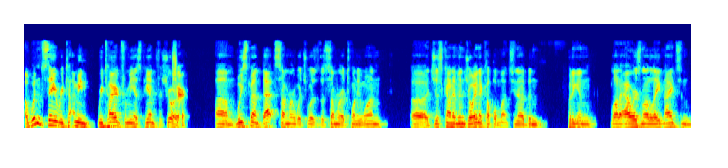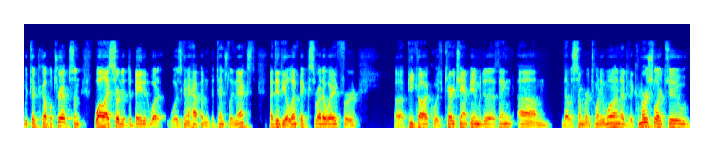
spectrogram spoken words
I wouldn't say retired. I mean, retired from ESPN for sure. Um, we spent that summer, which was the summer of 21, uh, just kind of enjoying a couple months. You know, I'd been putting in a lot of hours and a lot of late nights, and we took a couple trips. And while I sort of debated what was going to happen potentially next, I did the Olympics right away for uh, Peacock with Carrie Champion. We did that thing. Um, that was summer of 21. I did a commercial or two.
